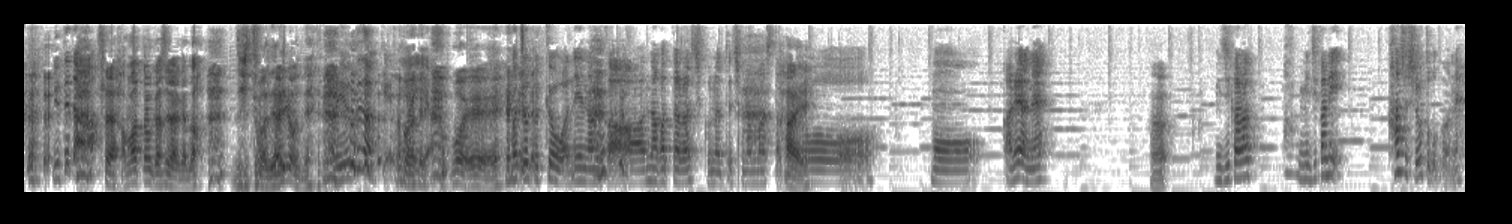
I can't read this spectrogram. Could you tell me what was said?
言ってた？それハマったのかしらんけど、いつまでやるよんね。あれ言ってたっけ？ま もうあいいや。ええ。もうええ。まあちょっと今日はね、なんか、長ったらしくなってしまいましたけど、はいもう、あれやね、うん？身近な、身近に感謝しようってことだね。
